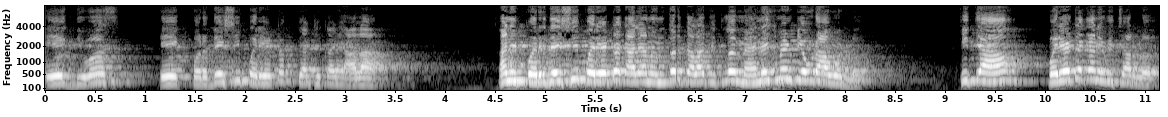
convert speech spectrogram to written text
एक दिवस एक परदेशी पर्यटक त्या ठिकाणी आला. आणि परदेशी पर्यटक आल्यानंतर त्याला तिथलं मॅनेजमेंट एवढं आवडलं की त्या पर्यटकाने विचारलं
